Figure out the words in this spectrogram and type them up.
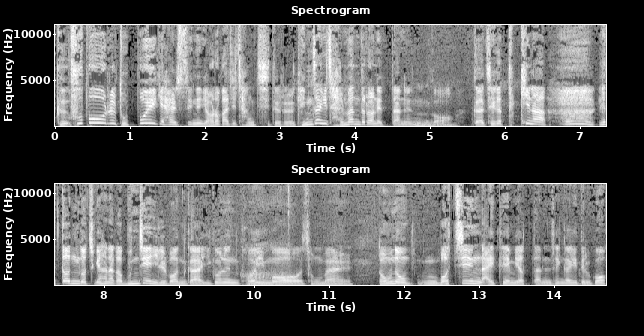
그 후보를 돋보이게 할 수 있는 여러 가지 장치들을 굉장히 잘 만들어냈다는 거. 그러니까 제가 특히나 했던 것 중에 하나가 문재인 1번가 이거는 거의 뭐 정말 너무너무 멋진 아이템이었다는 생각이 들고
